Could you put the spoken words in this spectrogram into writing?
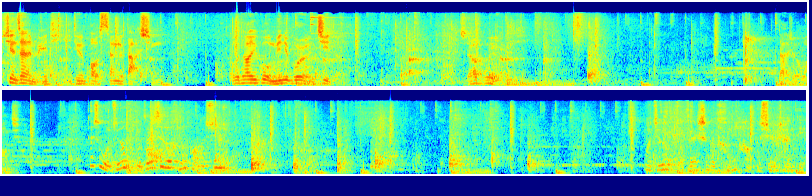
现在的媒体一天会报三个大新闻，头条一过，明天不会有人记得了。只要不会有问题，大家就会忘记。但是我觉得火灾是个很好的宣传。我觉得火灾是个很好的宣传点。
